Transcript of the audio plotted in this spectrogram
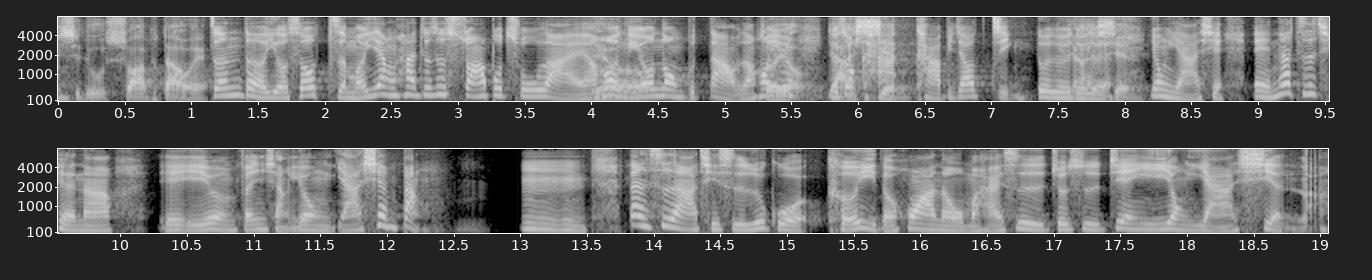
是都刷不到诶。真的，有时候怎么样，它就是刷不出来，然后你又弄不到，然后又有时候卡卡比较紧，对对对对，用牙线。哎，那之前呢，也也有人分享用牙线棒，嗯。嗯嗯，但是啊，其实如果可以的话呢，我们还是就是建议用牙线啦。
